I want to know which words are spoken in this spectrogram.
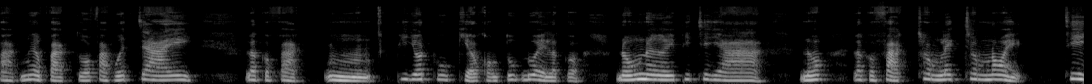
ฝากเนื้อฝากตัวฝากหัวใจ แล้วก็ฝาก อืมพี่ยศภูเขียวของตุ๊กด้วยแล้วก็น้องเนยพิชยา เนาะแล้วก็ฝากช่องเล็กช่องน้อย ที่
